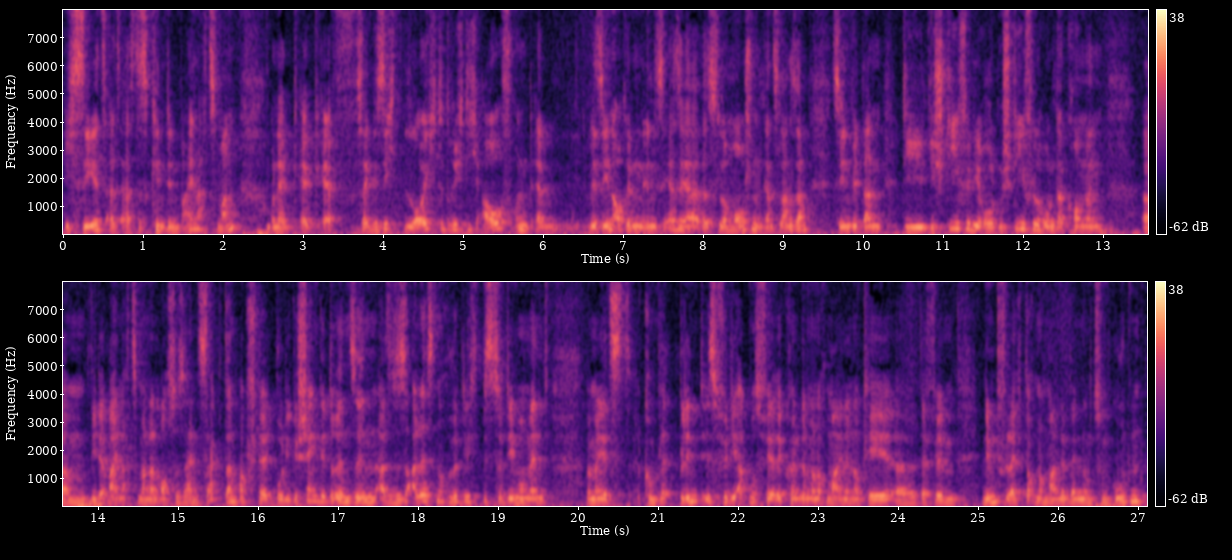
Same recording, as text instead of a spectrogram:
ich sehe jetzt als erstes Kind den Weihnachtsmann und er, er, er sein Gesicht leuchtet richtig auf und er, wir sehen auch in, in sehr, sehr Slow Motion, ganz langsam, sehen wir dann die, die Stiefel, die roten Stiefel runterkommen ähm, wie der Weihnachtsmann dann auch so seinen Sack dann abstellt, wo die Geschenke drin sind. Also es ist alles noch wirklich bis zu dem Moment, wenn man jetzt komplett blind ist für die Atmosphäre, könnte man noch meinen, okay, äh, der Film nimmt vielleicht doch nochmal eine Wendung zum Guten.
